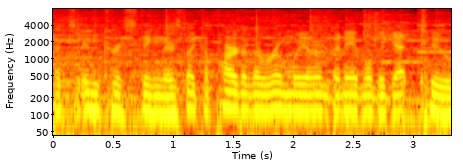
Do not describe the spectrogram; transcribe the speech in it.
That's interesting. There's like a part of the room we haven't been able to get to.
